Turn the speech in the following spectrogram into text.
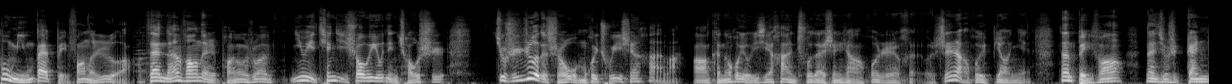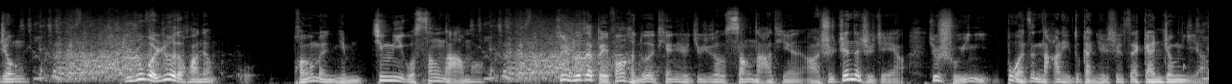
不明白北方的热啊，在南方的朋友说，因为天气稍微有点潮湿，就是热的时候我们会出一身汗嘛，啊，可能会有一些汗出在身上，或者很身上会比较黏。但北方那就是干蒸，如果热的话，那朋友们你们经历过桑拿吗？所以说在北方很多的天气就叫桑拿天啊，是真的是这样，就属于你不管在哪里都感觉是在干蒸一样。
